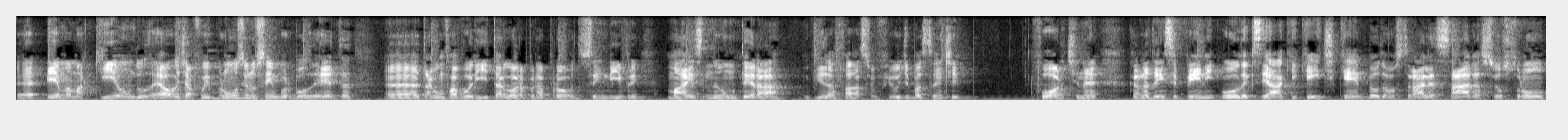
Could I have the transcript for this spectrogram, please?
É, Emma McKeon do Léo já foi bronze no 100 borboleta, é, tá como favorita agora para a prova do 100 livre, mas não terá vida fácil. O field bastante forte, né? Canadense Penny Oleksiak, Kate Campbell da Austrália, Sara Sjöström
